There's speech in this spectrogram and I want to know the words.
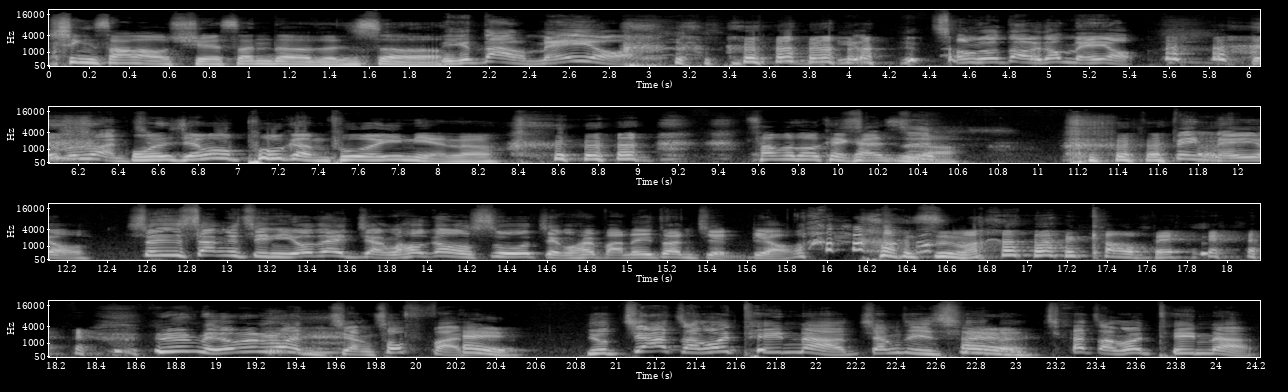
性骚扰学生的人设你。个大佬没有啊，没有，从头到尾都没有，别乱我们节目铺梗铺了一年了，差不多可以开始了。并没有。甚至上一集你又在讲，然后刚好是我剪，我还把那一段剪掉，是吗？靠背。因为每个人乱讲，超烦。哎，有家长会听呐、讲几次家长会听呐、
